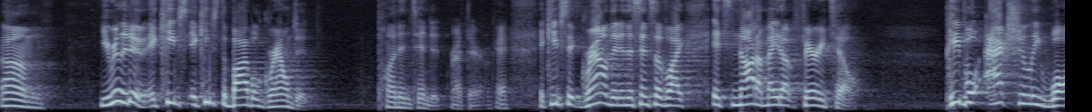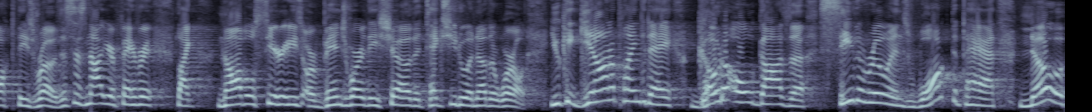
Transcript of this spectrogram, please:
Um, you really do. It keeps, it keeps the Bible grounded. Pun intended, right there, okay? It keeps it grounded in the sense of like, it's not a made up fairy tale. People actually walk these roads. This is not your favorite like novel series or binge-worthy show that takes you to another world. You can get on a plane today, go to old Gaza, see the ruins, walk the path, know,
